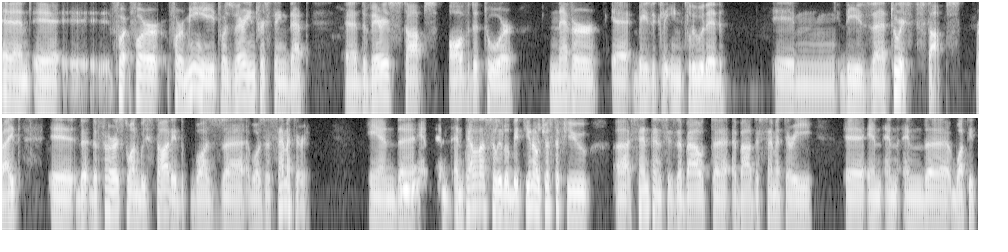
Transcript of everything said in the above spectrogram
um, uh, for for for me, it was very interesting that uh, the various stops of the tour never uh, basically included um, these uh, tourist stops. Right, uh, the the first one we started was uh, was a cemetery, and, mm-hmm. and, and and tell us a little bit. You know, just a few sentences about about the cemetery uh, and and and uh, what it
